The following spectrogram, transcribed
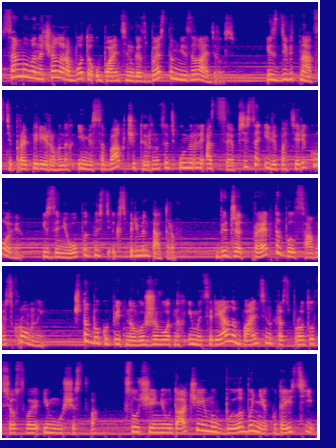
С самого начала работа у Бантинга с Бестом не заладилась. Из 19 прооперированных ими собак 14 умерли от сепсиса или потери крови из-за неопытности экспериментаторов. Бюджет проекта был самый скромный. Чтобы купить новых животных и материалы, Бантинг распродал все свое имущество. В случае неудачи ему было бы некуда идти.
